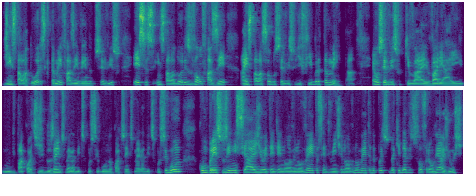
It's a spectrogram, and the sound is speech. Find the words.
de instaladores que também fazem venda do serviço. Esses instaladores vão fazer a instalação do serviço de fibra também. Tá? É um serviço que vai variar de pacote de 200 megabits por segundo a 400 megabits por segundo, com preços iniciais de R$ 89,90, R$ 129,90. Depois isso daqui deve sofrer um reajuste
